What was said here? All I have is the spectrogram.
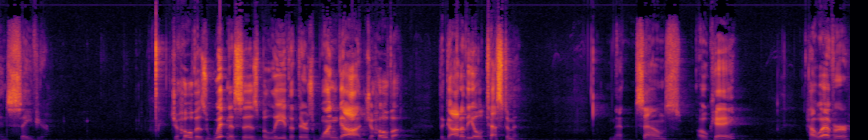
and Savior. Jehovah's Witnesses believe that there's one God, Jehovah, the God of the Old Testament. That sounds okay. However,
